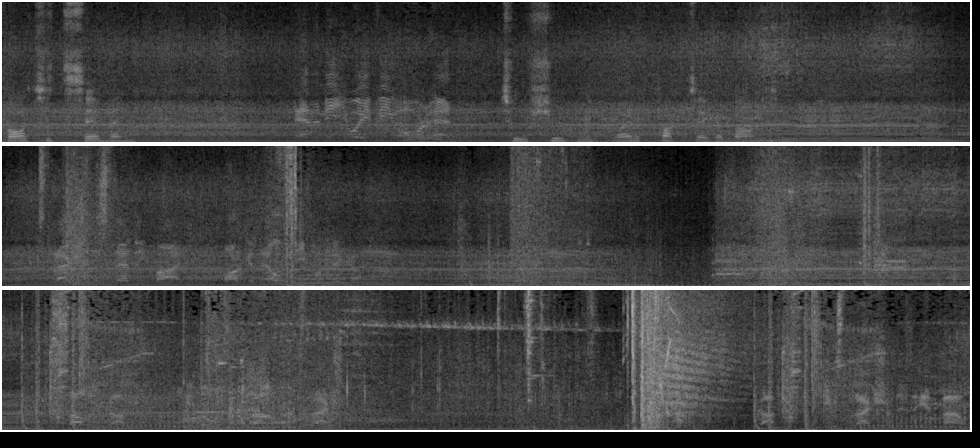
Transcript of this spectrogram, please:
47 Enemy UAV overhead. to shoot me. Why the fuck take a bounty? Extraction standing by. Mark an LT for pickup. Solid copy. Kilo is inbound for extraction. Copy. Extraction is inbound.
